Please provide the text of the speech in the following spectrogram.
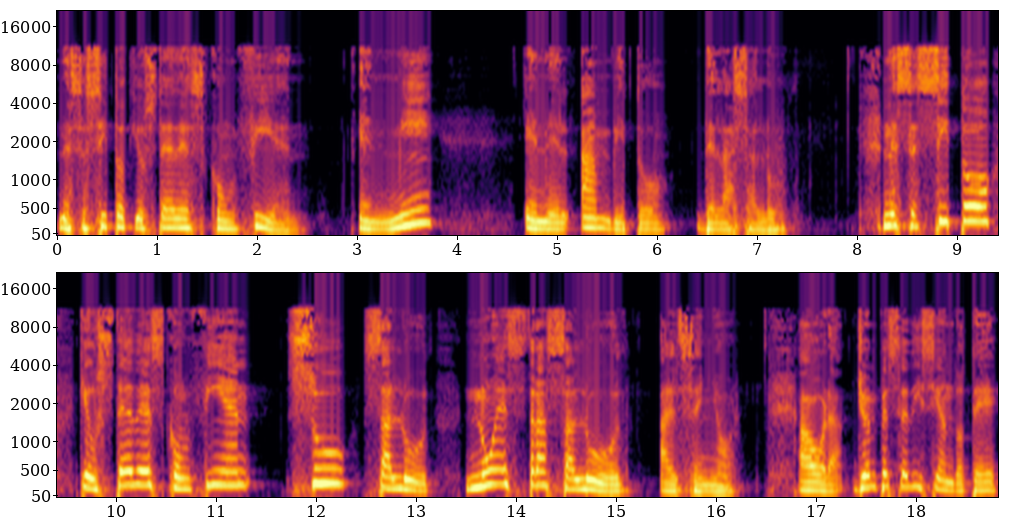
necesito que ustedes confíen en mí en el ámbito de la salud. Necesito que ustedes confíen su salud, nuestra salud al Señor. Ahora, yo empecé diciéndote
